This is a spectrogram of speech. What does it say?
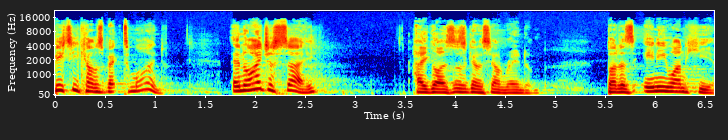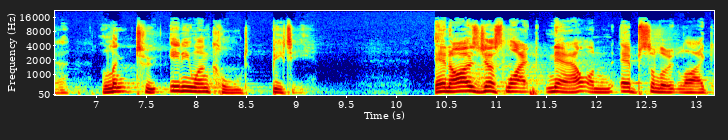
Betty comes back to mind. And I just say, hey guys, this is going to sound random, but is anyone here linked to anyone called Betty? And I was just like, now on absolute, like,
